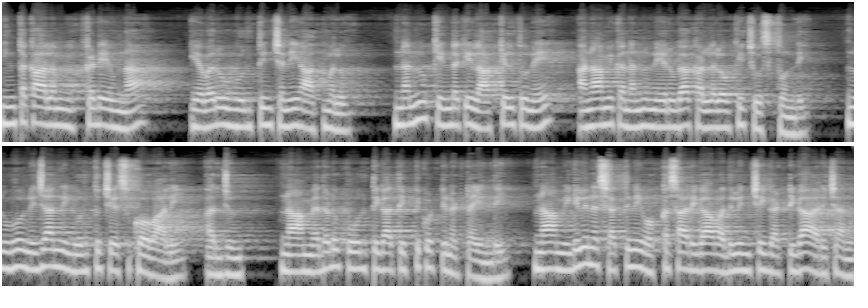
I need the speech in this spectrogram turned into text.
ఇంతకాలం ఇక్కడే ఉన్నా ఎవరూ గుర్తించని ఆత్మలు. నన్ను కిందకి లాక్కెళ్తూనే అనామిక నన్ను నేరుగా కళ్ళలోకి చూస్తుంది. నువ్వు నిజాన్ని గుర్తు చేసుకోవాలి అర్జున్. నా మెదడు పూర్తిగా తిప్పికొట్టినట్టయింది. నా మిగిలిన శక్తిని ఒక్కసారిగా వదిలించి గట్టిగా అరిచాను.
